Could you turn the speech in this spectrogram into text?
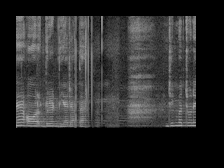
हैं और ग्रेड दिया जाता है। जिन बच्चों ने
